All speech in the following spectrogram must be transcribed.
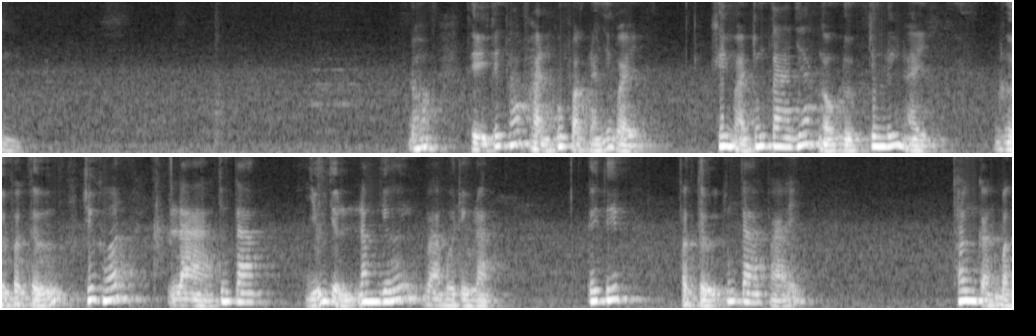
Ừ. đó thì cái pháp hành của Phật là như vậy. Khi mà chúng ta giác ngộ được chân lý này người Phật tử trước hết là chúng ta giữ gìn năm giới và mười điều lành. Kế tiếp phật tử chúng ta phải thân cận bậc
